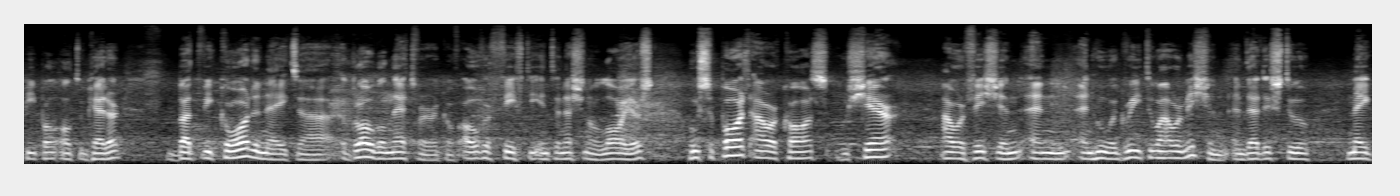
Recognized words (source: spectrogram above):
people altogether, but we coordinate uh, a global network of over 50 international lawyers who support our cause, who share our vision, and, and who agree to our mission, and that is to make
